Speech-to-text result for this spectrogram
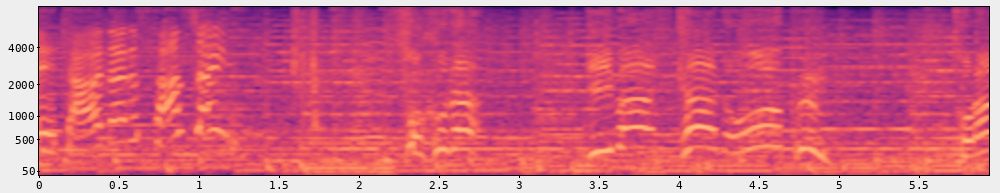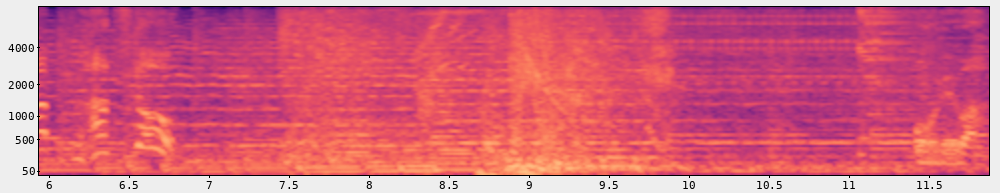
エターナルサンシャイン。そこだ。リバースカードオープン。トラップ発動。俺は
